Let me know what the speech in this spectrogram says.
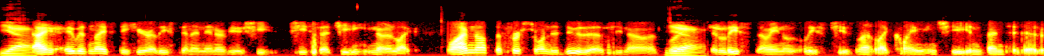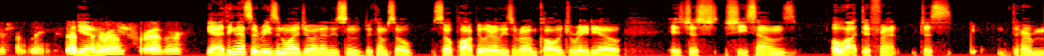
yeah, I it was nice to hear at least in an interview she she said she you know like well I'm not the first one to do this you know it's like, Yeah. at least I mean at least she's not like claiming she invented it or something that's Yeah. been around forever yeah. I think that's the reason why Joanna Newsom's become so so popular, at least around college radio. Is just she sounds a lot different. Just her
